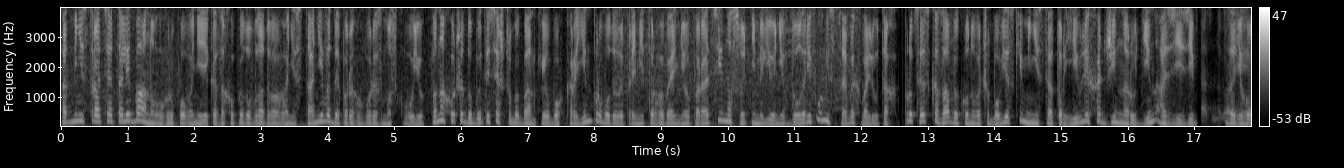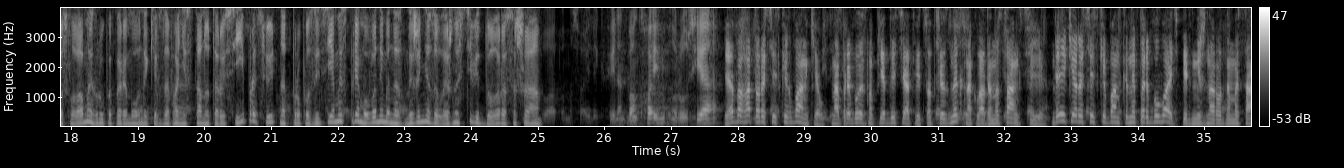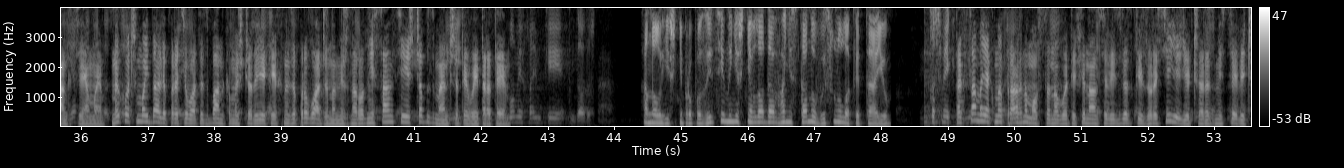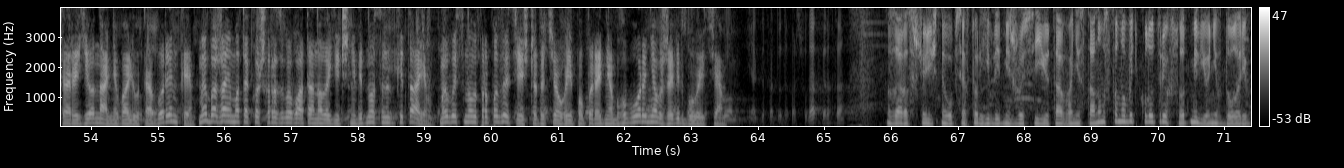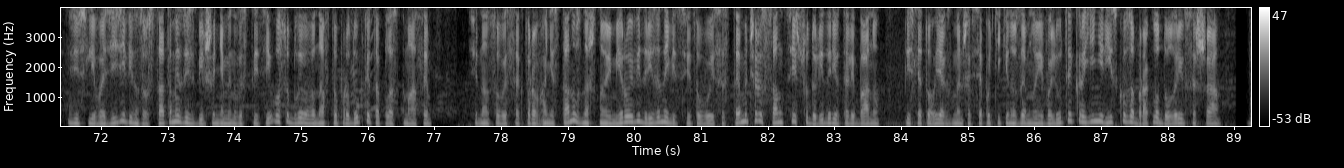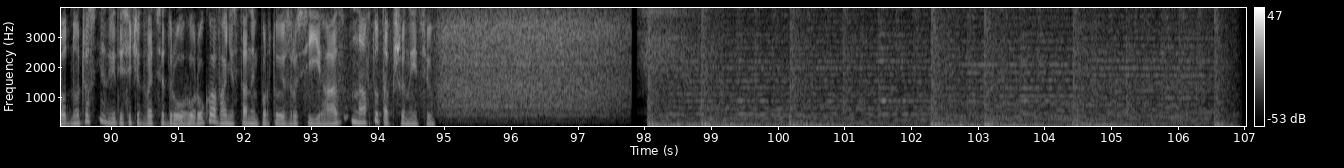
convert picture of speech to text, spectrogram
Адміністрація Талібану, угруповання, яке захопило владу в Афганістані, веде переговори з Москвою. Вона хоче добитися, щоб банки обох країн проводили прямі торговельні операції на сотні мільйонів доларів у місцевих валютах. Про це сказав виконувач обов'язків міністра торгівлі Хаджін Нарудін Азізі. За його словами, групи перемовників з Афганістану та Росії працюють над пропозиціями, спрямованими на зниження залежності від долара США. Я багато російських банків. На приблизно 50% з них накладено санкції. Деякі російські банки не перебувають під міжнародними санкціями. Ми хочемо й далі працювати з банками, щодо яких не запроваджено міжнародні санкції, щоб зменшити витрати. Аналогічні пропозиції нинішня влада Афганістану висунула Китаю. Так само, як ми прагнемо встановити фінансові зв'язки з Росією через місцеві чи регіональні валюти або ринки. Ми бажаємо також розвивати аналогічні відносини з Китаєм. Ми висунули пропозиції щодо цього, і попередні обговорення вже відбулися. Зараз щорічний обсяг торгівлі між Росією та Афганістаном становить коло 300 мільйонів доларів. Зі слів Азізі він зростатиме зі збільшенням інвестицій, особливо в нафтопродукти та пластмаси. Фінансовий сектор Афганістану значною мірою відрізаний від світової системи через санкції щодо лідерів Талібану. Після того, як зменшився потік іноземної валюти, країні різко забракло доларів США. Водночас, із 2022 року Афганістан імпортує з Росії газ, нафту та пшеницю.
